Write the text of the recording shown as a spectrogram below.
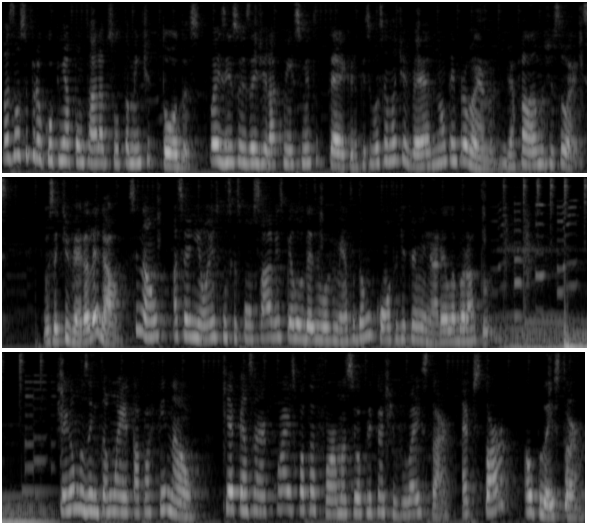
mas não se preocupe em apontar absolutamente todas, pois isso exigirá conhecimento técnico e se você não tiver, não tem problema, já falamos disso antes. Se você tiver, é legal, se não, as reuniões com os responsáveis pelo desenvolvimento dão conta de terminar e elaborar tudo. Chegamos então à etapa final, que é pensar quais plataformas seu aplicativo vai estar: App Store ou Play Store.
